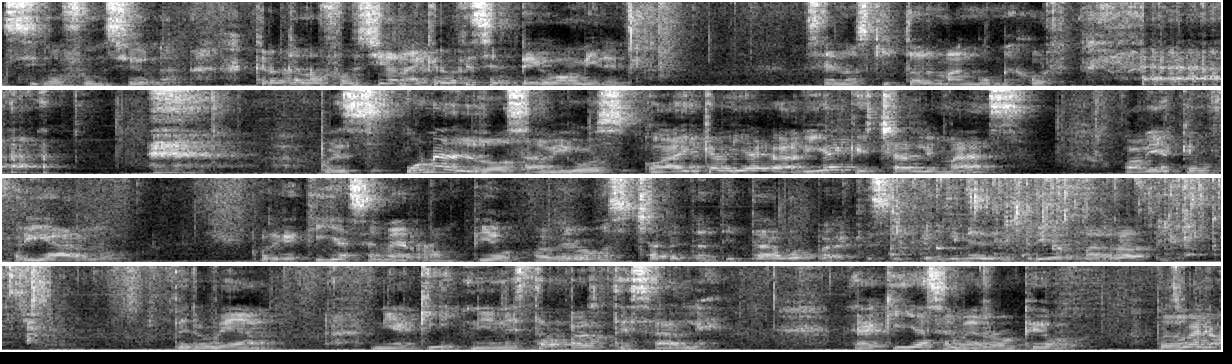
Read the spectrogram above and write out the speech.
si no funciona. Creo que no funciona, creo que se pegó, miren. Se nos quitó el mango mejor. pues una de dos, amigos. O hay que había que echarle más o había que enfriarlo. Porque aquí ya se me rompió. A ver, vamos a echarle tantita agua para que se termine de enfriar más rápido. Pero vean, ni aquí ni en esta parte sale. Aquí ya se me rompió. Pues bueno,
